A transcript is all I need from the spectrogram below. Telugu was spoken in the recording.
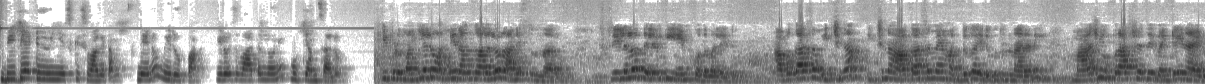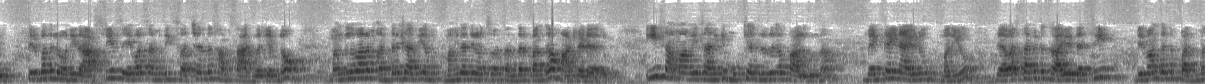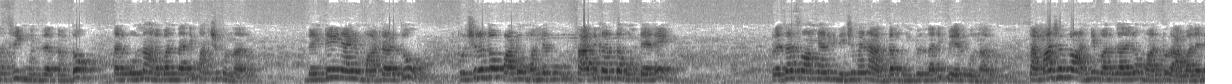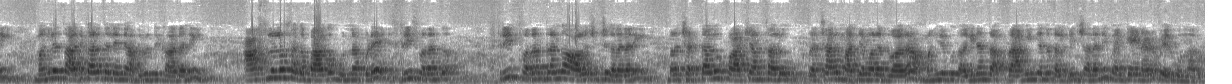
ఎస్బీఐ టీవీ న్యూస్కి స్వాగతం. నేను మీ రూప. ఈరోజు వార్తల్లోని ముఖ్యాంశాలు. ఇప్పుడు మహిళలు అన్ని రంగాలలో రాణిస్తున్నారు. స్త్రీలలో తెలివికి ఏం కొదవలేదు. అవకాశం ఇచ్చినా ఇచ్చిన ఆకాశమే హద్దుగా ఎదుగుతున్నారని మాజీ ఉపరాష్ట్రపతి వెంకయ్య నాయుడు తిరుపతిలోని రాష్ట్రీయ సేవా సమితి స్వచ్ఛంద సంస్థ ఆధ్వర్యంలో మంగళవారం అంతర్జాతీయ మహిళా దినోత్సవం సందర్భంగా మాట్లాడారు. ఈ సమావేశానికి ముఖ్య అతిథిగా పాల్గొన్న వెంకయ్య నాయుడు మరియు వ్యవస్థాపక కార్యదర్శి దివంగత పద్మశ్రీ మునిరత్నంతో తనకున్న అనుబంధాన్ని పంచుకున్నారు. వెంకయ్య నాయుడు మాట్లాడుతూ పురుషులతో పాటు మహిళకు సాధికారత ఉంటేనే ప్రజాస్వామ్యానికి నిజమైన అర్థం ఉంటుందని పేర్కొన్నారు. సమాజంలో అన్ని వర్గాలలో మార్పు రావాలని మహిళ సాధికారత లేని అభివృద్ధి కాదని ఆస్తులలో సగ భాగం ఉన్నప్పుడే స్త్రీ స్వతంత్ర స్త్రీ స్వతంత్రంగా ఆలోచించగలరని మన చట్టాలు పాఠ్యాంశాలు ప్రచార మాధ్యమాల ద్వారా మహిళకు తగినంత ప్రావీణ్యత కల్పించాలని వెంకయ్య నాయుడు పేర్కొన్నారు.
